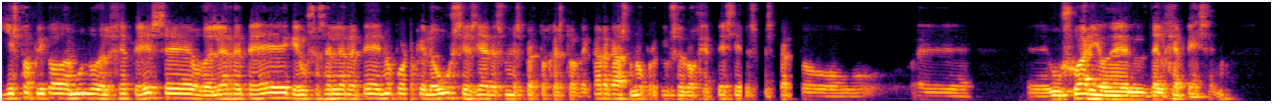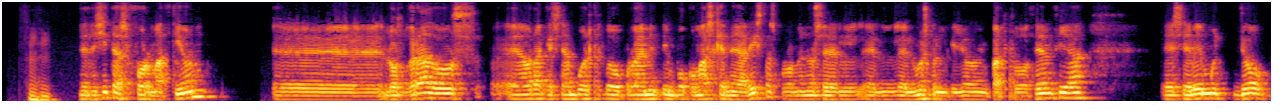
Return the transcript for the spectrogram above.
y esto aplicado al mundo del GPS o del RPE, que usas el RPE no porque lo uses ya eres un experto gestor de cargas o no porque uses los GPS eres un experto eh, eh, usuario del, GPS. Necesitas formación. Eh, los grados, ahora que se han vuelto probablemente un poco más generalistas, por lo menos el, nuestro, en el que yo imparto docencia, se ve muy. Yo,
